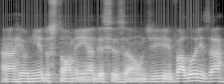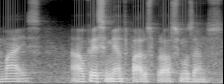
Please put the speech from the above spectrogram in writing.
ah, reunidos tomem a decisão de valorizar mais ah, o crescimento para os próximos anos.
